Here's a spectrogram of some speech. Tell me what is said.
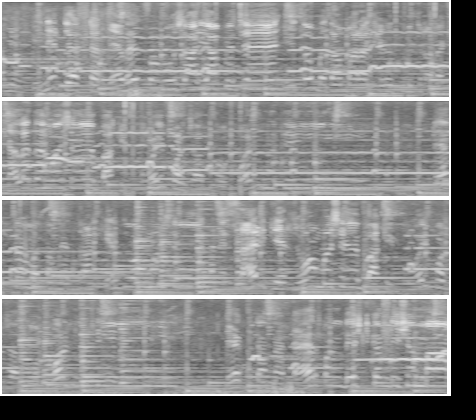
અને મિની ટ્રેક્ટર એવરેજ પણ બહુ સારી આપે છે. એ તો બધા મારા ખેડૂત મિત્રોને ખ્યાલ જ હોય છે. બાકી કોઈ પણ જાતનો ફોલ્ટ નથી. ટ્રેક્ટરમાં તમને ત્રણ ગેર જોવા મળશે અને સાઈડ ગેર જોવા મળશે. બાકી કોઈ પણ જાતનો ફોલ્ટ નથી. ટ્રેક્ટરના ટાયર બેસ્ટ કન્ડિશનમાં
